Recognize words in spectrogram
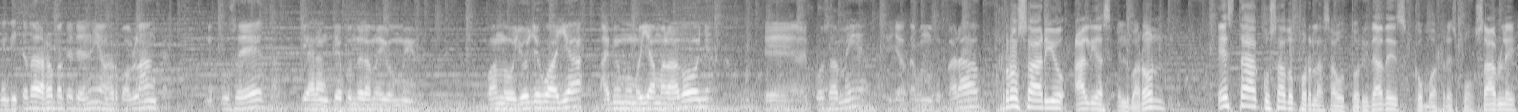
me quité toda la ropa que tenía, ropa blanca, me puse esta y arranqué por el amigo mío. Cuando yo llego allá, ahí mismo me llama la doña, eh, la esposa mía, y ya estábamos separados. Rosario, alias El Varón, está acusado por las autoridades como responsable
